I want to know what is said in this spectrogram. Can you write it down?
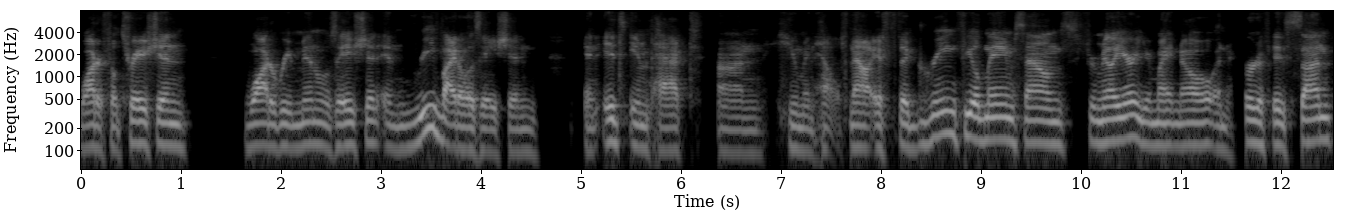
water filtration, water remineralization, and revitalization and its impact on human health. Now, if the Greenfield name sounds familiar, you might know and heard of his son,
